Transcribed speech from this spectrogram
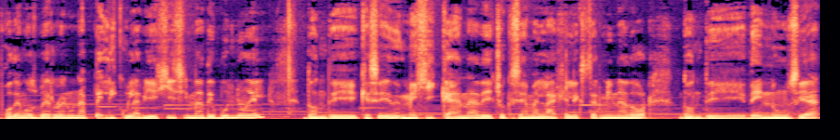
podemos verlo en una película viejísima de Buñuel, donde, que es mexicana, de hecho, que se llama El Ángel Exterminador, donde denuncia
